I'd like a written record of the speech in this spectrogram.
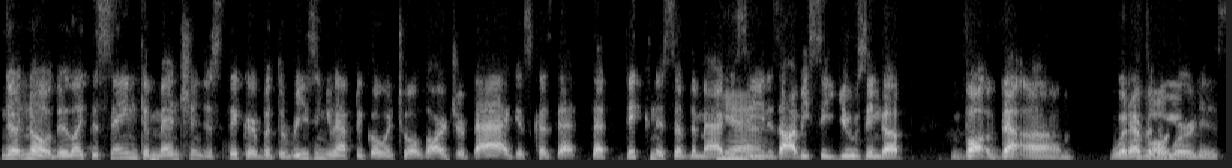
No, no, they're like the same dimension, just thicker. But the reason you have to go into a larger bag is because that that thickness of the magazine yeah. is obviously using up vo- va- um, whatever the, the, word is,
